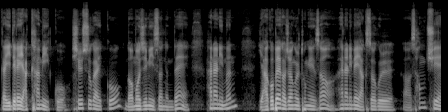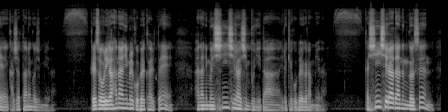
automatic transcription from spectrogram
그러니까 이들의 약함이 있고 실수가 있고 넘어짐이 있었는데 하나님은 야곱의 가정을 통해서 하나님의 약속을 어, 성취해 가셨다는 것입니다. 그래서 우리가 하나님을 고백할 때 하나님은 신실하신 분이다 이렇게 고백을 합니다. 그러니까 신실하다는 것은 아,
